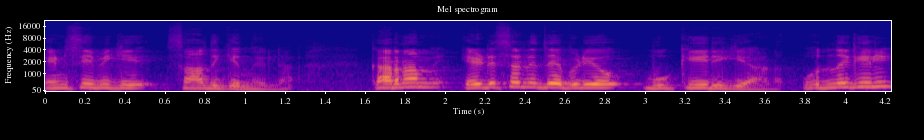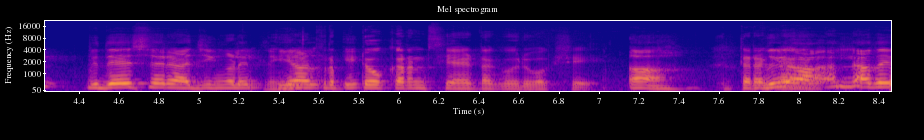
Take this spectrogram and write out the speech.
എൻ സി ബിക്ക് സാധിക്കുന്നില്ല. കാരണം എഡിസൺ ഇത് എവിടെയോ ചെയ്തിരിക്കുകയാണ് ഒന്നുകിൽ വിദേശ രാജ്യങ്ങളിൽ ഇയാൾ ക്രിപ്റ്റോ കറൻസി ആയിട്ടൊക്കെ ഒരു പക്ഷേ ആ അല്ലാതെ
